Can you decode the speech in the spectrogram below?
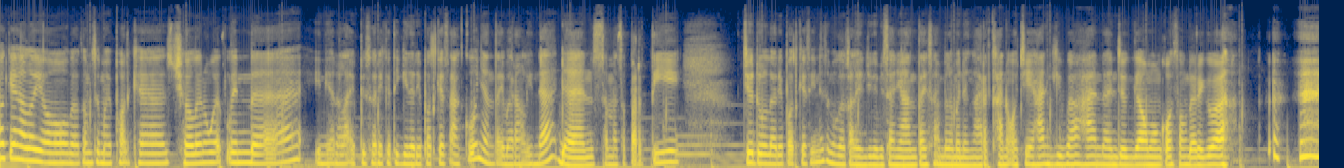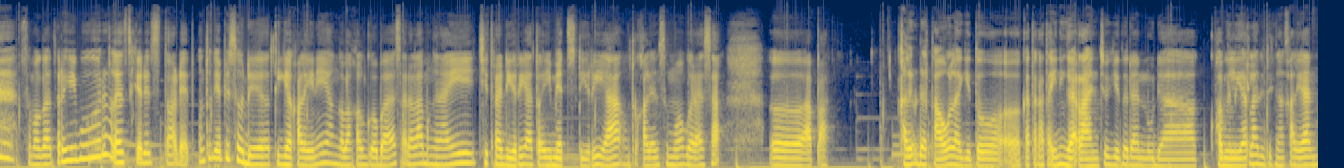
Oke, okay, halo y'all. Welcome to my podcast Chillin' with Linda. Ini adalah episode ketiga dari podcast aku, Nyantai Barang Linda. Dan sama seperti judul dari podcast ini, semoga kalian juga bisa nyantai sambil mendengarkan ocehan, gibahan, dan juga omong kosong dari gue. Semoga terhibur. Let's get it started. Untuk episode 3 kali ini yang gak bakal gue bahas adalah mengenai citra diri atau image diri ya. Untuk kalian semua gue rasa uh, apa kalian udah tahu lah gitu eh, kata-kata ini gak rancu gitu dan udah familiar lah di tengah kalian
